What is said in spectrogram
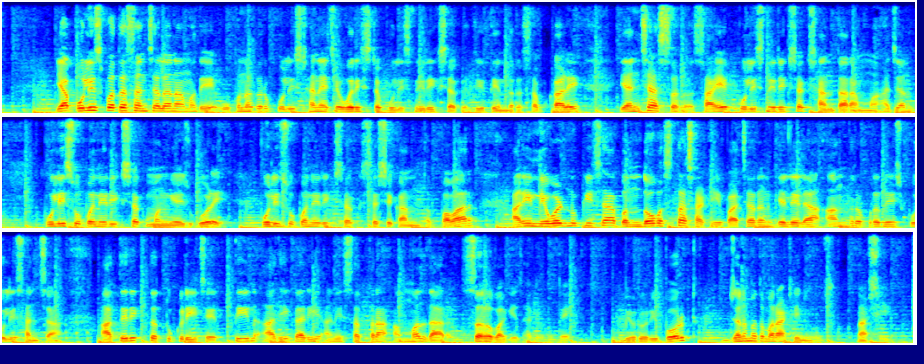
या पोलीस पथसंचलनामध्ये उपनगर पोलीस ठाण्याचे वरिष्ठ पोलीस निरीक्षक जितेंद्र सपकाळे यांच्यासह सहाय्यक पोलीस निरीक्षक शांताराम महाजन पोलीस उपनिरीक्षक मंगेश गोळे पोलीस उपनिरीक्षक शशिकांत पवार आणि निवडणुकीच्या बंदोबस्तासाठी पाचारण केलेल्या आंध्र प्रदेश पोलिसांच्या अतिरिक्त तुकडीचे तीन अधिकारी आणि सतरा अंमलदार सहभागी झाले होते. ब्युरो रिपोर्ट जनमत मराठी न्यूज नाशिक.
